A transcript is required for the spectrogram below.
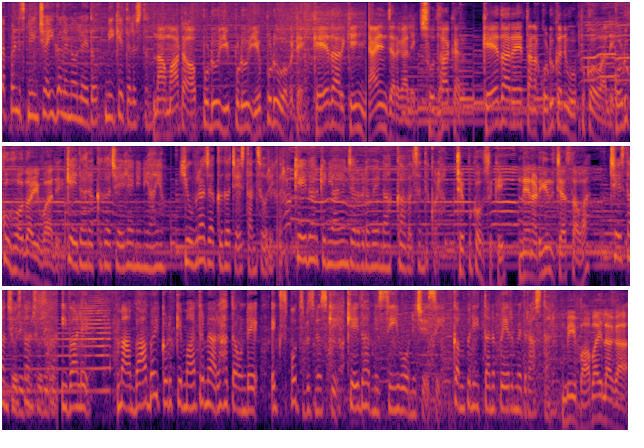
చెప్పండి. నేను చేయగలనో లేదో మీకే తెలుస్తుంది. నా మాట అప్పుడు ఇప్పుడు ఎప్పుడు ఒకటే. కేదార్కి న్యాయం జరగాలి. సుధాకర్ కేదారే తన కొడుకని ఒప్పుకోవాలి. కొడుకు హోదా ఇవ్వాలి. కేదార్ అక్కగా చేయలేని న్యాయం యువరాజ్ అక్కగా చేస్తాను సూరి గారు. కేదార్కి న్యాయం జరగడమే నాకు కావాల్సింది కూడా. చెప్పు కౌశికి నేను అడిగింది చేస్తావా? చేస్తాను చేస్తాను సూరి గారు. ఇవాళే. మా బాబాయ్ కొడుక్కి మాత్రమే అర్హత ఉండే ఎక్స్పోర్ట్స్ బిజినెస్కి కేదార్ని సీఈఓని చేసి కంపెనీ తన పేరు మీద రాస్తాను. మీ బాబాయ్ లాగా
